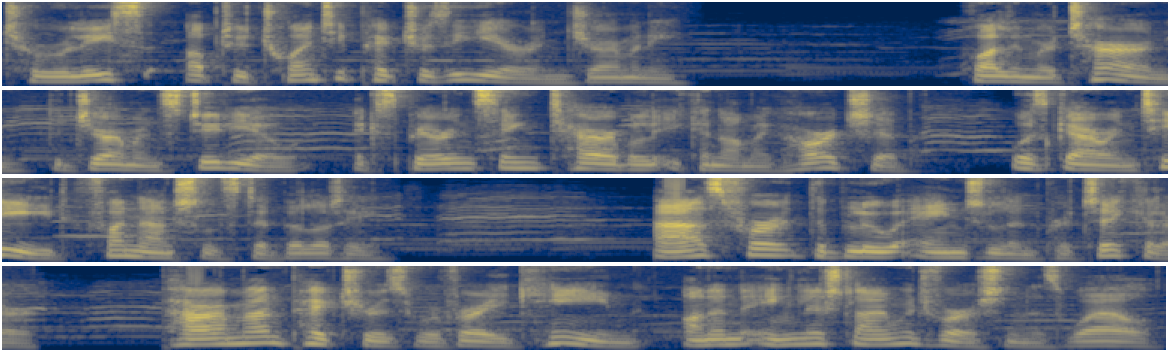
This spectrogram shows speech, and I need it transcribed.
to release up to 20 pictures a year in Germany. While in return, the German studio, experiencing terrible economic hardship, was guaranteed financial stability. As for The Blue Angel in particular, Paramount Pictures were very keen on an English language version as well.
